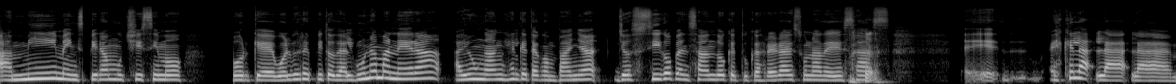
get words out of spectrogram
a mí me inspira muchísimo porque, vuelvo y repito, de alguna manera hay un ángel que te acompaña. Yo sigo pensando que tu carrera es una de esas... Eh, es que la, la, la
